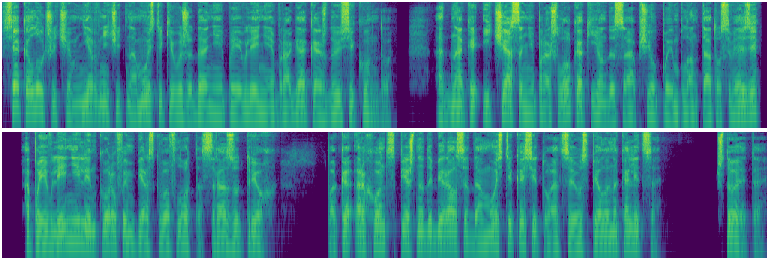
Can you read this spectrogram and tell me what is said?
Всяко лучше, чем нервничать на мостике в ожидании появления врага каждую секунду. Однако и часа не прошло, как Йонда сообщил по имплантату связи о появлении линкоров имперского флота, сразу трех. Пока Архонт спешно добирался до мостика, ситуация успела накалиться. «Что это?»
